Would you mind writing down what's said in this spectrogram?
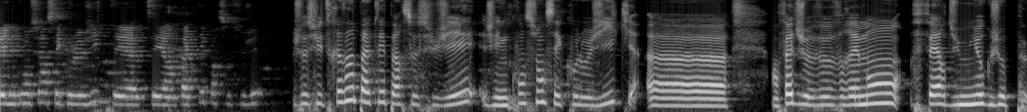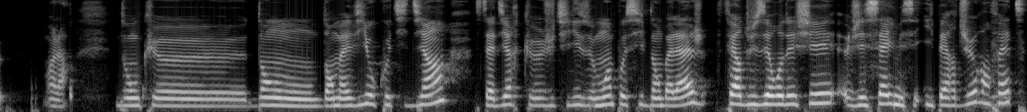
as une conscience écologique, tu es, es impacté par ce sujet? Je suis très impactée par ce sujet. J'ai une conscience écologique. en fait, je veux vraiment faire du mieux que je peux. Voilà. Donc, euh, dans, dans, ma vie au quotidien, c'est-à-dire que j'utilise le moins possible d'emballage. Faire du zéro déchet, j'essaye, mais c'est hyper dur en fait.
